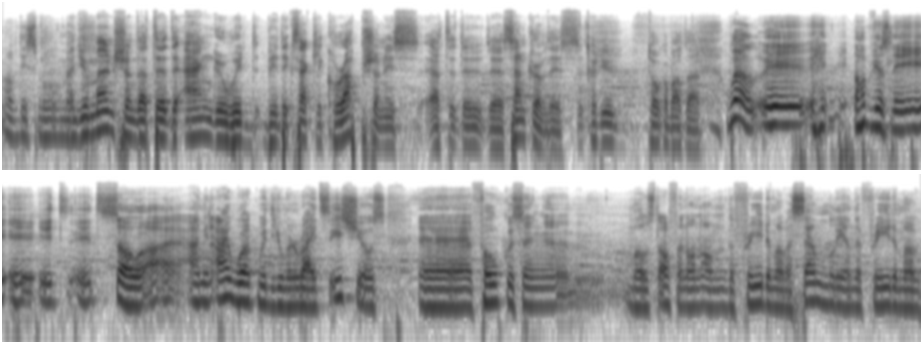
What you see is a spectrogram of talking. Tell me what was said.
of this movement. And you mentioned that the, the anger with, with exactly corruption is at the, the, the center of this. Could you talk about that? Well, uh, obviously, i- it, it's so. I, I mean, I work with human rights issues, uh, focusing uh, most often on, on the freedom of assembly and the freedom of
